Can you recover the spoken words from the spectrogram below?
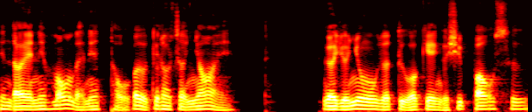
nên đời nên mong đời nên thổ có đầu tiên là sợ nhoi người yuan nhu rồi tự ok người ship bao sư.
